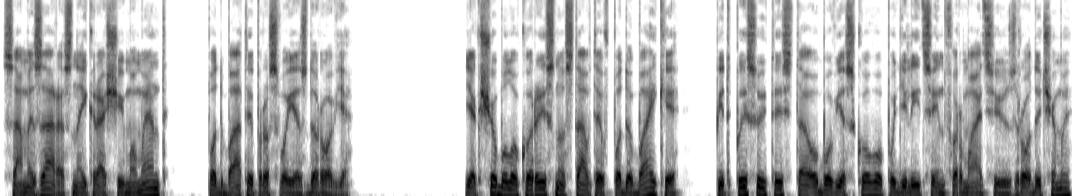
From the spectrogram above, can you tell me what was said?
Саме зараз найкращий момент подбати про своє здоров'я. Якщо було корисно, ставте вподобайки, підписуйтесь та обов'язково поділіться інформацією з родичами,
